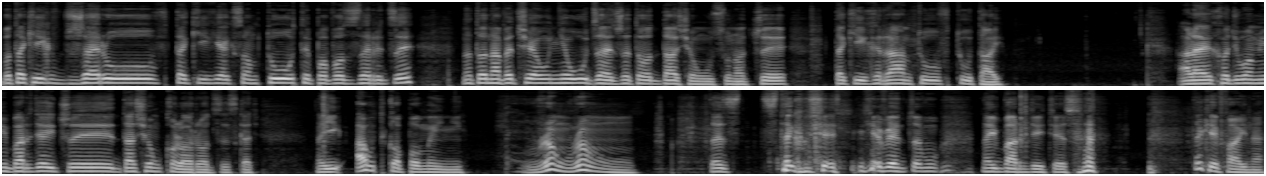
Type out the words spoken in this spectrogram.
Bo takich wżerów, takich jak są tu, typowo z rdzy, no to nawet się nie łudzę, że to da się usunąć, czy takich rantów tutaj. Ale chodziło mi bardziej, czy da się kolor odzyskać. No i autko pomyjni. Rum, rum. To jest, z tego się nie wiem czemu najbardziej cieszę. Takie fajne.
